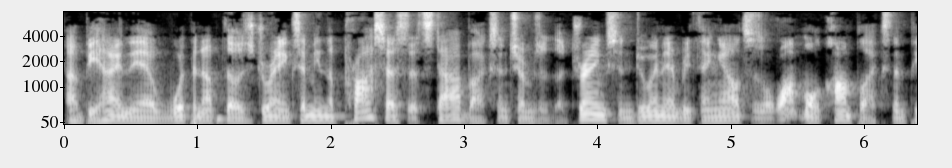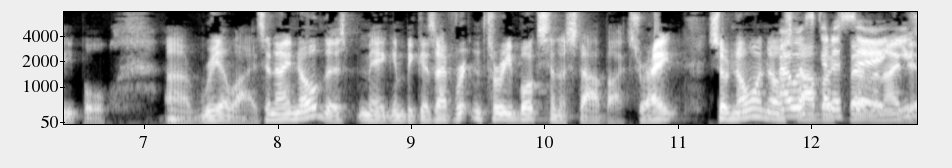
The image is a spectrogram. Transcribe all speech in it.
uh, behind there whipping up those drinks. I mean, the process at Starbucks in terms of the drinks and doing everything else is a lot more complex than people uh, realize. And I know this, Megan, because I've written three books in a Starbucks, right? So no one knows Starbucks better say, than I do.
